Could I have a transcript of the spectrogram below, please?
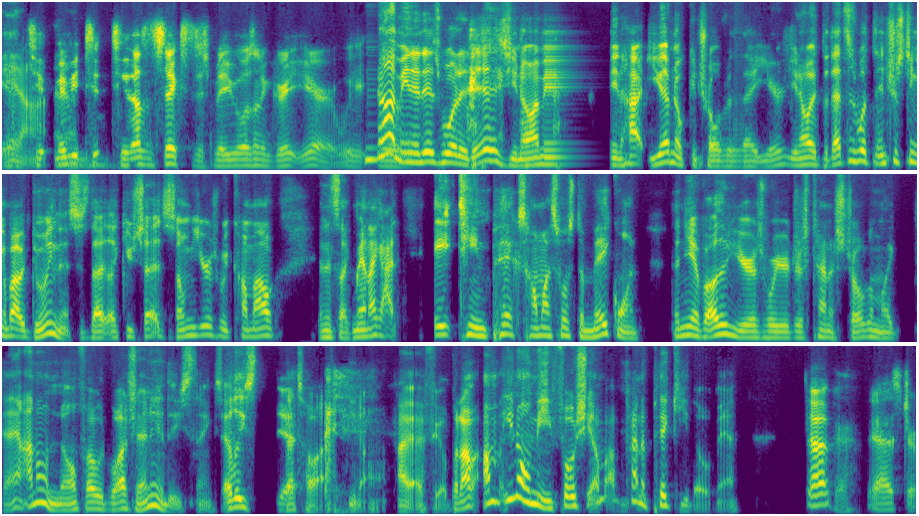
yeah, you know, I maybe t- 2006 just maybe wasn't a great year. We No, I we'll- mean it is what it is. You know, I mean, I mean, how, you have no control over that year. You know, but that's what's interesting about doing this is that, like you said, some years we come out and it's like, man, I got 18 picks. How am I supposed to make one? Then you have other years where you're just kind of struggling. Like, Damn, I don't know if I would watch any of these things. At least Yeah. that's how I, you know, I, I feel. But I'm, I'm, you know me, Foshi. I'm, I'm kind of picky though, man. Okay, yeah, that's true.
